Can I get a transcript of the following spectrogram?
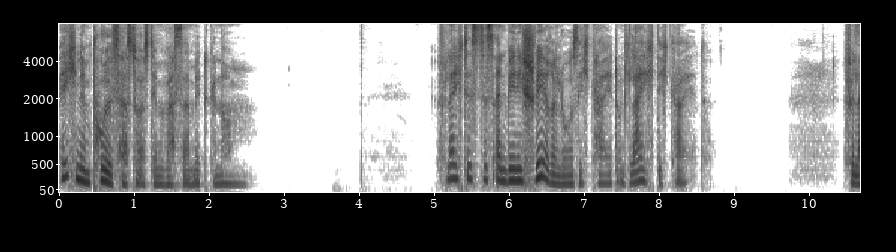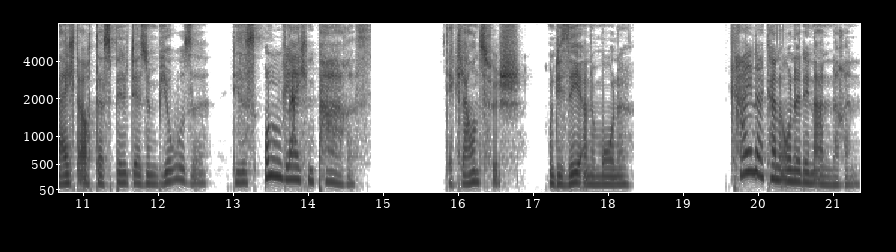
Welchen Impuls hast du aus dem Wasser mitgenommen? Vielleicht ist es ein wenig Schwerelosigkeit und Leichtigkeit. Vielleicht auch das Bild der Symbiose dieses ungleichen Paares, der Clownsfisch und die Seeanemone. Keiner kann ohne den anderen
